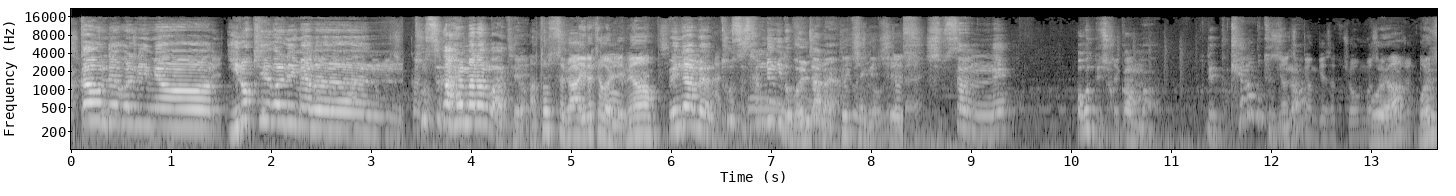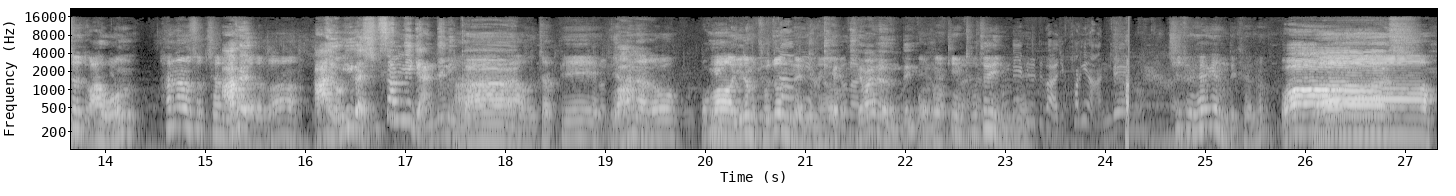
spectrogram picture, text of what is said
가까운 데 걸리면 이렇게 걸리면은 토스가 할 만한 것 같아요. 아 토스가 이렇게 걸리면 왜냐면 토스 3륜기도 멀잖아요. 그치 그치 14네? 어 근데 잠깐만. 근데 좋은 모습 뭐야? 원서 아원 하나로 아, 서치한다고 해- 하다가 아 여기가 13렉이 안아 되니까 어차피 그냥 와. 하나로 거기- 와 이러면 조졌네 개, 그냥 개 말렸는데? 어 그냥 게임 터져 있네 빌드가 아직 확인 안 돼. 시도 해야겠는데 걔는? 와, 와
